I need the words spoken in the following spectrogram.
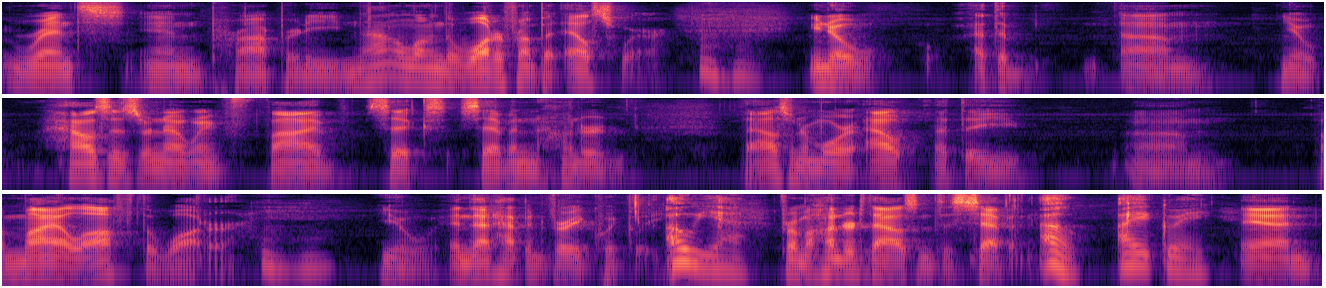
rents and property, not along the waterfront but elsewhere. You know, at the um, you know houses are now going five, six, seven hundred thousand or more out at the um, a mile off the water. You know, and that happened very quickly. Oh yeah. From a hundred thousand to seven, Oh, I agree. and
